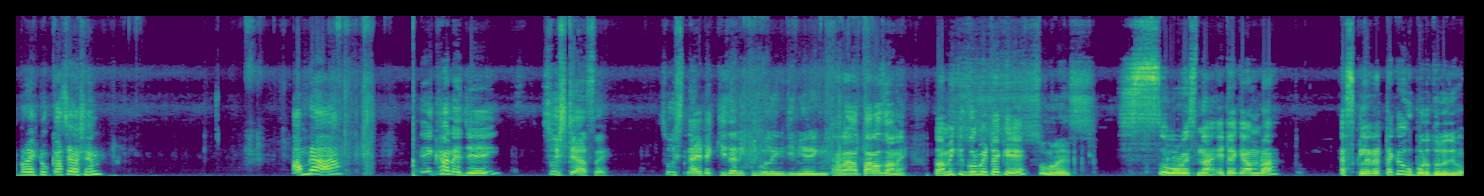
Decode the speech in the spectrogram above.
আপনারা একটু কাছে আসেন। আমরা এখানে যেই সুইচটা আছে, সুইচ না, এটা কি জানি কি বলে ইঞ্জিনিয়ারিং তারা তারা জানে। তো আমি কি করব এটাকে সোলোরেস সোলোরেস না এটাকে আমরা এসকেলেটারটাকে উপরে তুলে দিব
